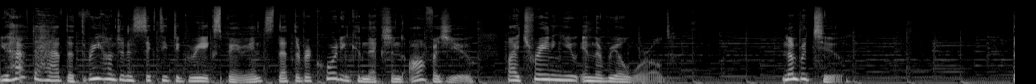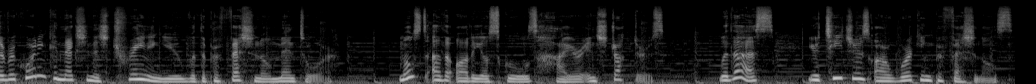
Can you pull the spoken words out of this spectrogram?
You have to have the 360 degree experience that the Recording Connection offers you by training you in the real world. Number two, the Recording Connection is training you with a professional mentor. Most other audio schools hire instructors. With us, your teachers are working professionals.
